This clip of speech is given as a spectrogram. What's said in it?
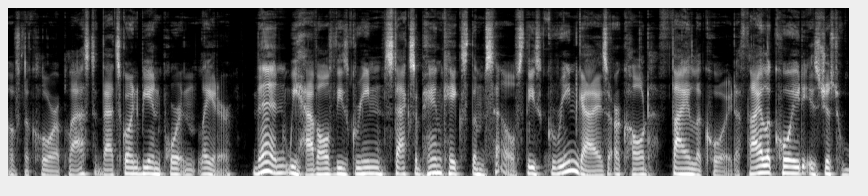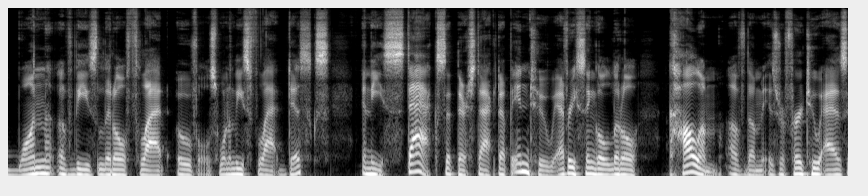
of the chloroplast. That's going to be important later. Then we have all of these green stacks of pancakes themselves. These green guys are called thylakoid. A thylakoid is just one of these little flat ovals, one of these flat discs. And these stacks that they're stacked up into, every single little column of them is referred to as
